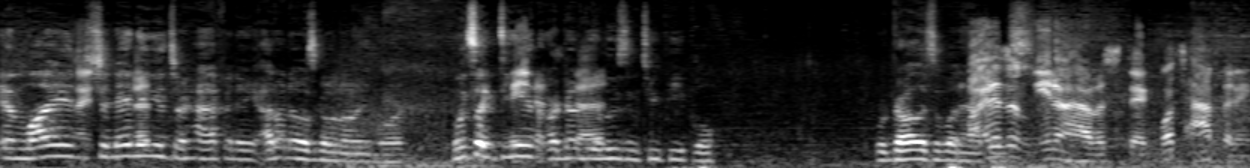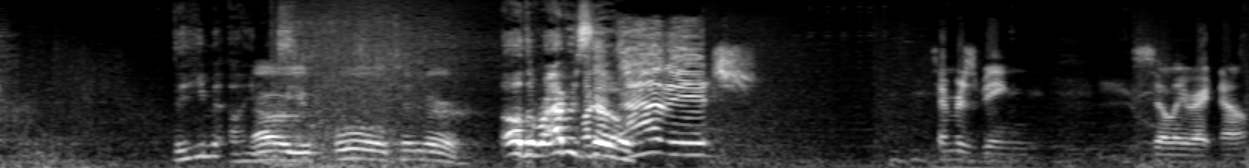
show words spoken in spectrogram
And Lion Nice. shenanigans are happening. I don't know what's going on anymore. Looks like Dean Dean are going to be losing two people, regardless of what happens. Why happens. doesn't Lina have a stick? What's happening? Did he? Oh, he Oh, you fool, Timber. oh, the rabbits What a though. savage! Timber's being silly right now.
